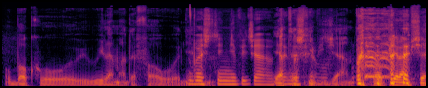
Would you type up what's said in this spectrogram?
u boku Willema Dafoe. Nie Właśnie nie widziałem wiem. Ja też nie filmu. widziałem. tylko Opieram się.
